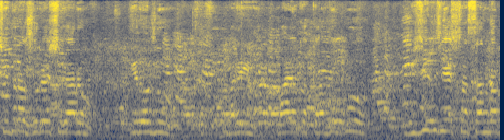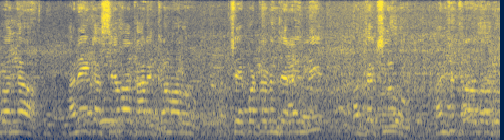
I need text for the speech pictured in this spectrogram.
చిత్ర సురేష్ గారు ఈరోజు మరి మా యొక్క క్లబ్కు విజిట్ చేసిన సందర్భంగా అనేక సేవా కార్యక్రమాలు చేపట్టడం జరిగింది. అధ్యక్షులు అంజితరావు గారు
